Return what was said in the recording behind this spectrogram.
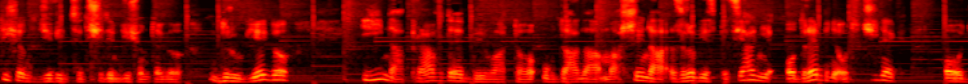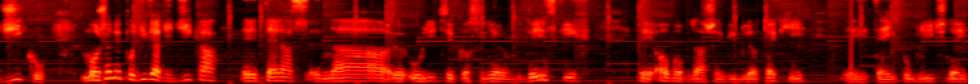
1972 i naprawdę była to udana maszyna. Zrobię specjalnie odrębny odcinek o dziku. Możemy podziwiać dzika e, teraz na e, ulicy Kosynierów Gdyńskich, e, obok naszej biblioteki, tej publicznej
